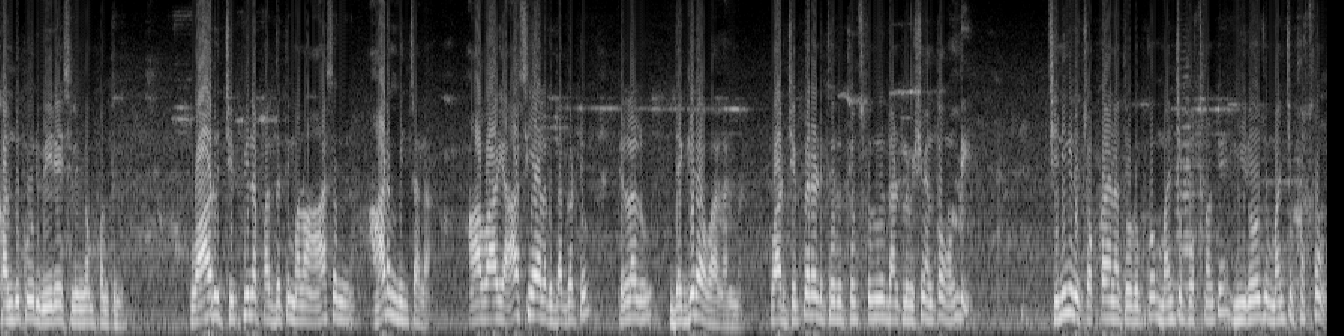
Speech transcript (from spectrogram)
కందుకూరి వీరేశలింగం పంతులు. వారు చెప్పిన పద్ధతి మనం ఆశ ఆరంభించాల? ఆ వారి ఆశయాలకు తగ్గట్టు పిల్లలు దగ్గర అవ్వాలన్నమాట. వారు చెప్పారంటే తెలు తెలుసుకునే దాంట్లో విషయం ఎంతో ఉంది. చినిగిన చొక్కాయన తొడుక్కో మంచి పుస్తకం అంటే ఈరోజు మంచి పుస్తకం.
